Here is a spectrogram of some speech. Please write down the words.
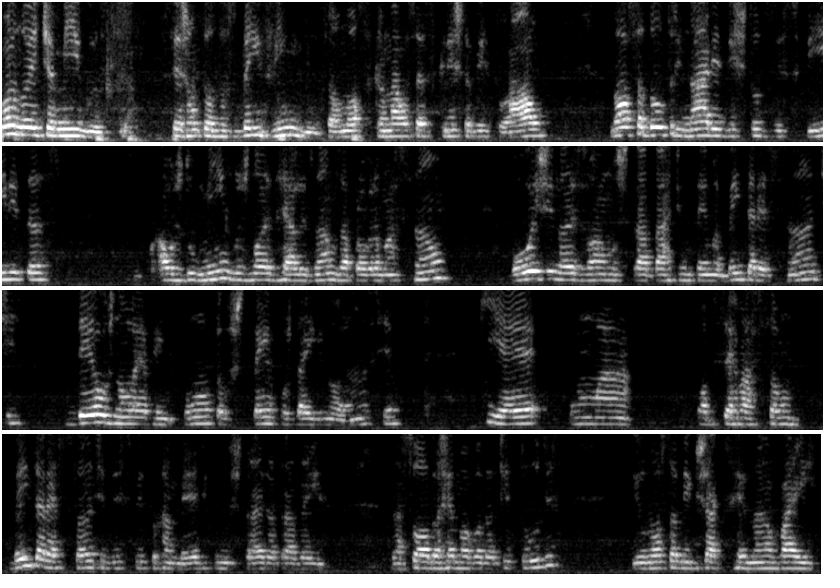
Boa noite, amigos. Sejam todos bem-vindos ao nosso canal SES Crista Virtual, nossa doutrinária de estudos espíritas. Aos domingos nós realizamos a programação. Hoje nós vamos tratar de um tema bem interessante. Deus não leva em conta os tempos da ignorância, que é uma observação bem interessante do Espírito Hamed, que nos traz através da sua obra Renovando Atitudes. E o nosso amigo Jacques Renan vai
